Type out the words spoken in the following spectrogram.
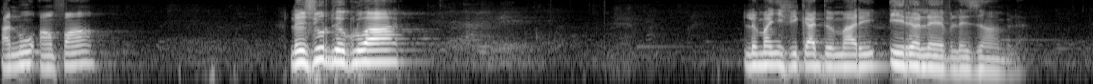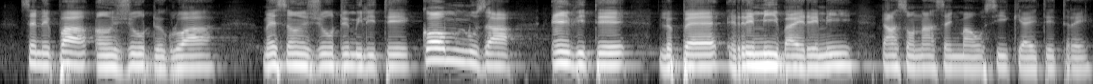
À nous, enfants, le jour de gloire, le magnificat de Marie, il relève les humbles. Ce n'est pas un jour de gloire, mais c'est un jour d'humilité, comme nous a invité le Père Rémi Rémi dans son enseignement aussi, qui a été très,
